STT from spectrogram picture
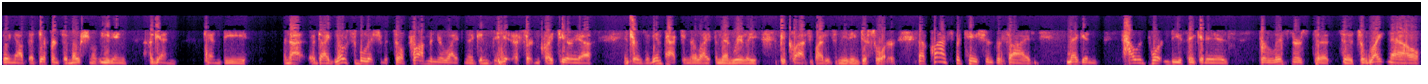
bring out the difference. Emotional eating, again, can be not a diagnosable issue, but still a problem in your life, and it can hit a certain criteria in terms of impacting your life, and then really be classified as an eating disorder. Now, classifications aside, Megan, how important do you think it is for listeners to, to, to right now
